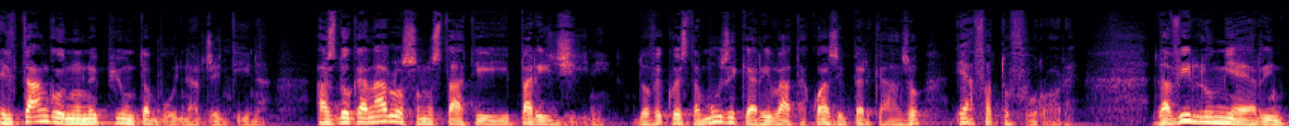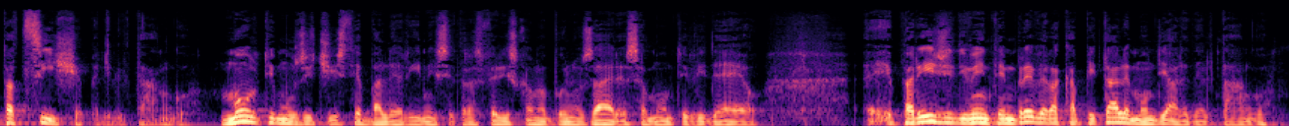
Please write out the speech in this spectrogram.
Il tango non è più un tabù in Argentina. A sdoganarlo sono stati i parigini, dove questa musica è arrivata quasi per caso e ha fatto furore. La Ville Lumière impazzisce per il tango. Molti musicisti e ballerini si trasferiscono a Buenos Aires, a Montevideo e Parigi diventa in breve la capitale mondiale del tango.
